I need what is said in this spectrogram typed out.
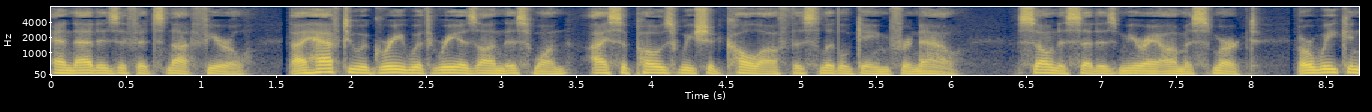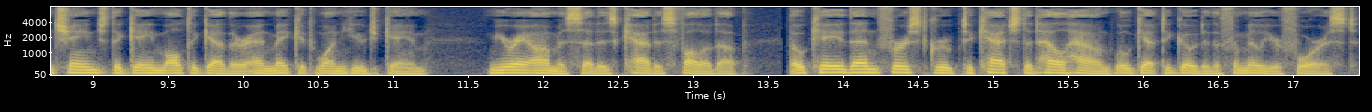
and that is if it's not feral. I have to agree with Rias on this one, I suppose we should call off this little game for now. Sona said as Murayama smirked. Or we can change the game altogether and make it one huge game. Murayama said as Caddis followed up. Okay then first group to catch that hellhound will get to go to the familiar forest.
